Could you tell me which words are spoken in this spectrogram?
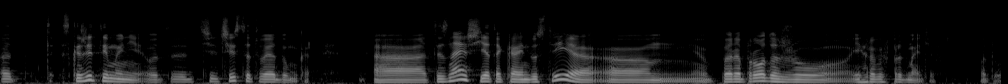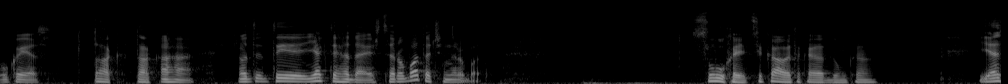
от скажи ти мені, от е, чи, чисто твоя думка. А, ти знаєш, є така індустрія а, перепродажу ігрових предметів. От УКС. Так, так. Ага. От ти як ти гадаєш, це робота чи не робота? Слухай, цікава така думка. Я,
